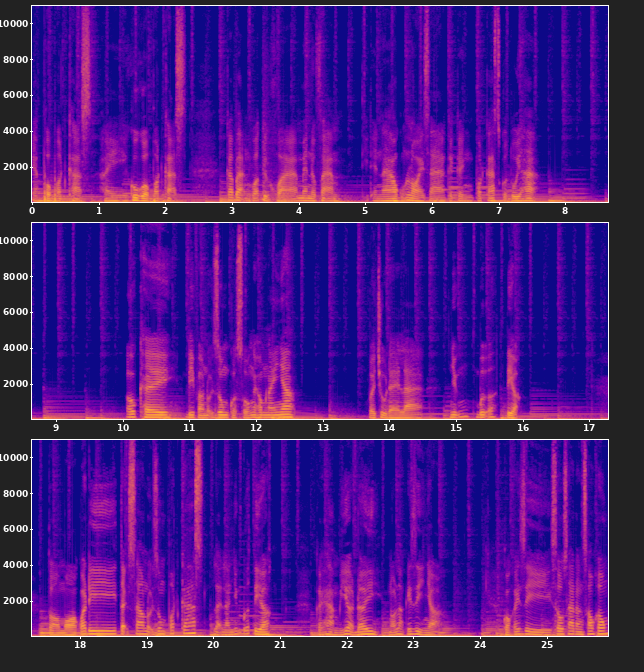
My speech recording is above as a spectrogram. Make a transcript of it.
Apple Podcast hay Google Podcast. Các bạn gõ từ khóa Manner Phạm thì thế nào cũng lòi ra cái kênh podcast của tôi ha. Ok, đi vào nội dung của số ngày hôm nay nha. Với chủ đề là những bữa tiệc. Tò mò quá đi, tại sao nội dung podcast lại là những bữa tiệc? Cái hàm ý ở đây nó là cái gì nhở? Có cái gì sâu xa đằng sau không?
